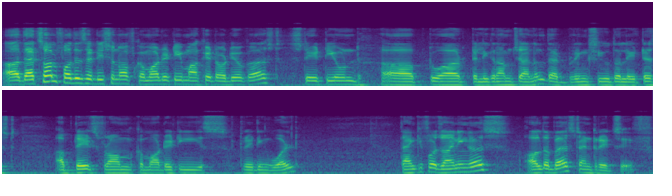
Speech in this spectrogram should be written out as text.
Uh, that's all for this edition of Commodity Market Audiocast. Stay tuned uh, to our Telegram channel that brings you the latest updates from commodities trading world. Thank you for joining us. All the best and trade safe.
